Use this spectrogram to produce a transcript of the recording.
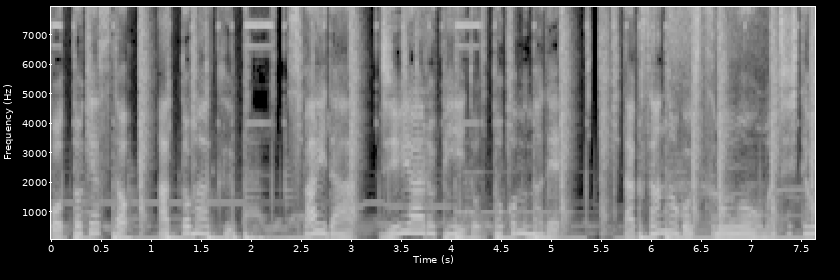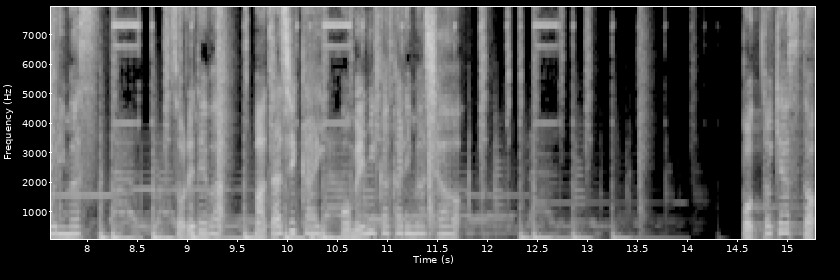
ポッドキャストアットマークスパイダー grp.com までたくさんのご質問をお待ちしております。それではまた次回お目にかかりましょう。ポッドキャスト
